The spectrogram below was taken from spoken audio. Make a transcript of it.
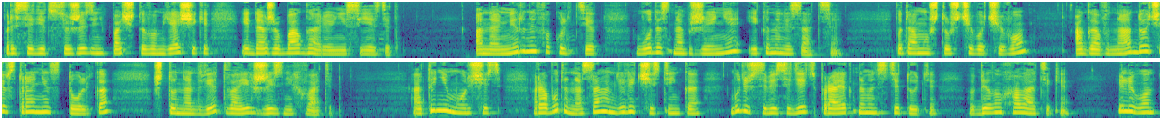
Просидит всю жизнь в почтовом ящике и даже в Болгарию не съездит. А на мирный факультет водоснабжения и канализации. Потому что уж чего-чего, а говна дочи в стране столько, что на две твоих жизни хватит. А ты не морщись, работа на самом деле чистенькая. Будешь себе сидеть в проектном институте, в белом халатике — или вон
